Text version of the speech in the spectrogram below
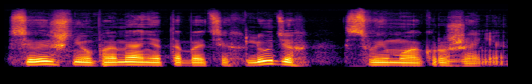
Всевышний упомянет об этих людях своему окружению.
